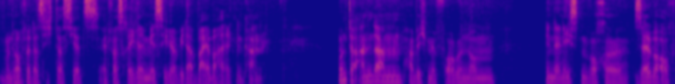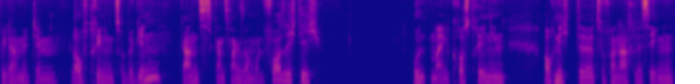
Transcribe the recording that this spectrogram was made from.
und hoffe, dass ich das jetzt etwas regelmäßiger wieder beibehalten kann. Unter anderem habe ich mir vorgenommen, in der nächsten Woche selber auch wieder mit dem Lauftraining zu beginnen. Ganz, ganz langsam und vorsichtig. Und mein Crosstraining auch nicht äh, zu vernachlässigen.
